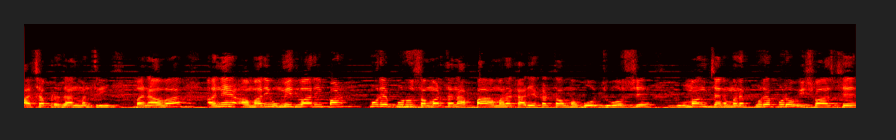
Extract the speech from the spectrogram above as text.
પાછા પ્રધાનમંત્રી બનાવવા અને અમારી ઉમેદવારી પણ પૂરેપૂરું સમર્થન આપવા અમારા કાર્યકર્તાઓમાં બહુ જોશ છે, ઉમંગ છે અને મને પૂરેપૂરો વિશ્વાસ છે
